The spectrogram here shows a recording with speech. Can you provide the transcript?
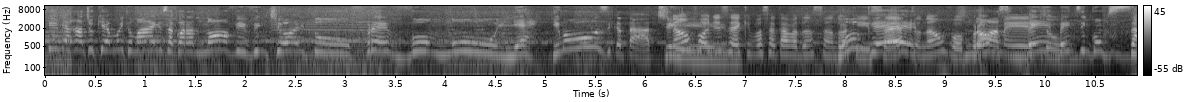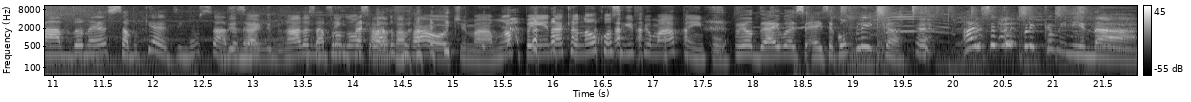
FM, a rádio que é muito mais, agora 9h28, Frevo Mulher. Que música, Tati? Não vou dizer que você tava dançando aqui, certo? Não vou, Nossa, prometo. bem, bem desengonçada, né? Sabe o que é desengonçada, né? Nada de que desengonçada, tava vai? ótima. Uma pena que eu não consegui filmar a tempo. Meu Deus, aí você complica. Aí você complica, menina.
